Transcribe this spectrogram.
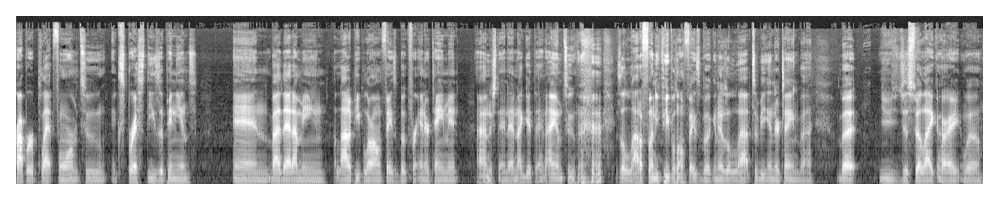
proper platform to express these opinions. And by that, I mean a lot of people are on Facebook for entertainment. I understand that and I get that. I am too. there's a lot of funny people on Facebook and there's a lot to be entertained by. But you just feel like, all right, well,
